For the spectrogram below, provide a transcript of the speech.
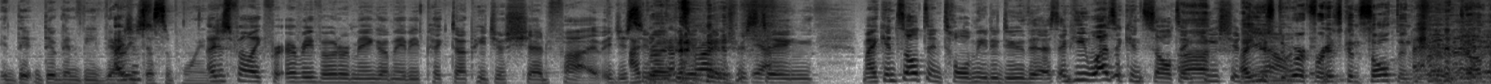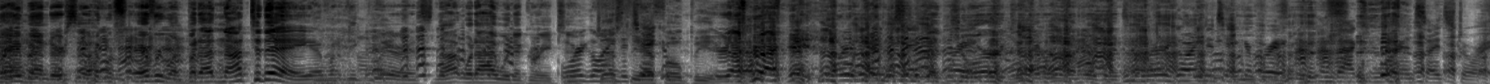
they're, they're going to be very I just, disappointed. I just felt like for every voter Mango maybe picked up, he just shed five. It just I seemed think to be that's an right. interesting. My consultant told me to do this, and he was a consultant. Uh, he should. Have. I have used to work for his consultant too, John Brabender, so I work for everyone, but uh, not today. I want to be clear. It's not what I would agree to. We're going Just to the take a, FOP. right. we're going to take a break. George and everyone. We're going to take a break and come back to more Inside Story.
